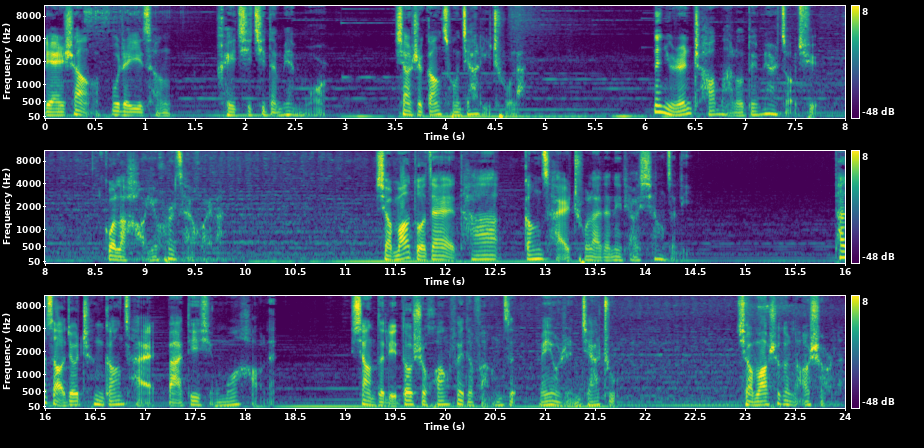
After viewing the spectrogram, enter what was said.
脸上敷着一层黑漆漆的面膜，像是刚从家里出来。那女人朝马路对面走去，过了好一会儿才回来。小毛躲在他刚才出来的那条巷子里。他早就趁刚才把地形摸好了，巷子里都是荒废的房子，没有人家住。小毛是个老手了，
